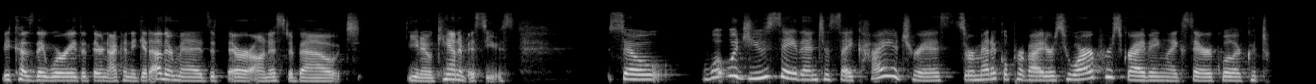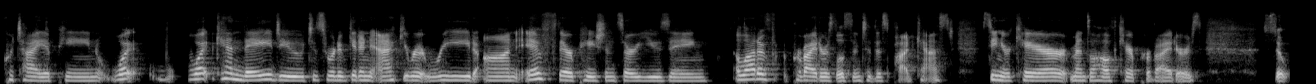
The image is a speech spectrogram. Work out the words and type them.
because they worry that they're not going to get other meds if they're honest about, you know, cannabis use. So, what would you say then to psychiatrists or medical providers who are prescribing like Seroquel or quetiapine? What what can they do to sort of get an accurate read on if their patients are using? A lot of providers listen to this podcast, senior care, mental health care providers. So,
